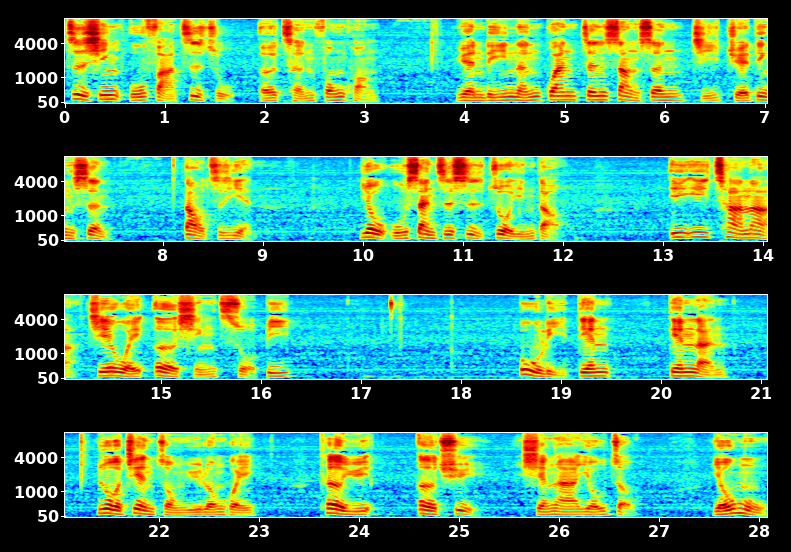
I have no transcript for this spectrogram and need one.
自心无法自主而成疯狂，远离能观真上身及决定胜道之眼，又无善之事作引导，一一刹那皆为恶行所逼，步履颠颠然。若见种于轮回，特于恶趣悬崖游走。有母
